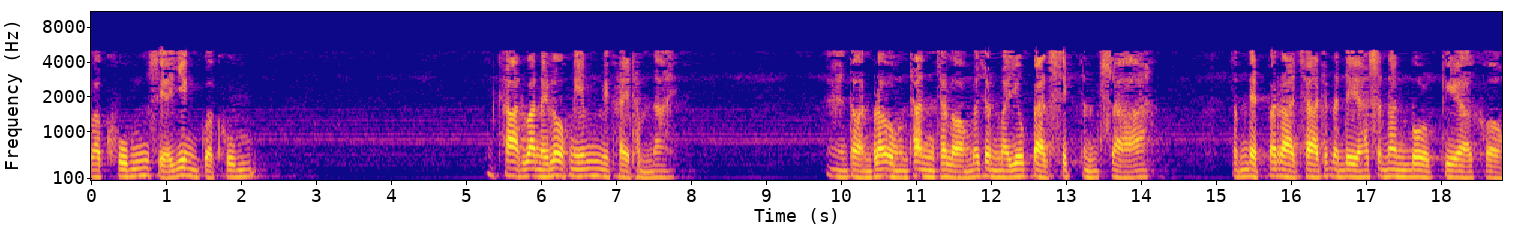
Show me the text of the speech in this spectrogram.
ว่าคุ้มเสียยิ่งกว่าคุ้ม คาดว่าในโลกนี้ไม่มีใครทำได้ ตอนพระองค์ท่านฉลองพระชนมายุแปดสิบพรรษา สมเด็จพระราชาธิบดีฮัสนันโบเกียของ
